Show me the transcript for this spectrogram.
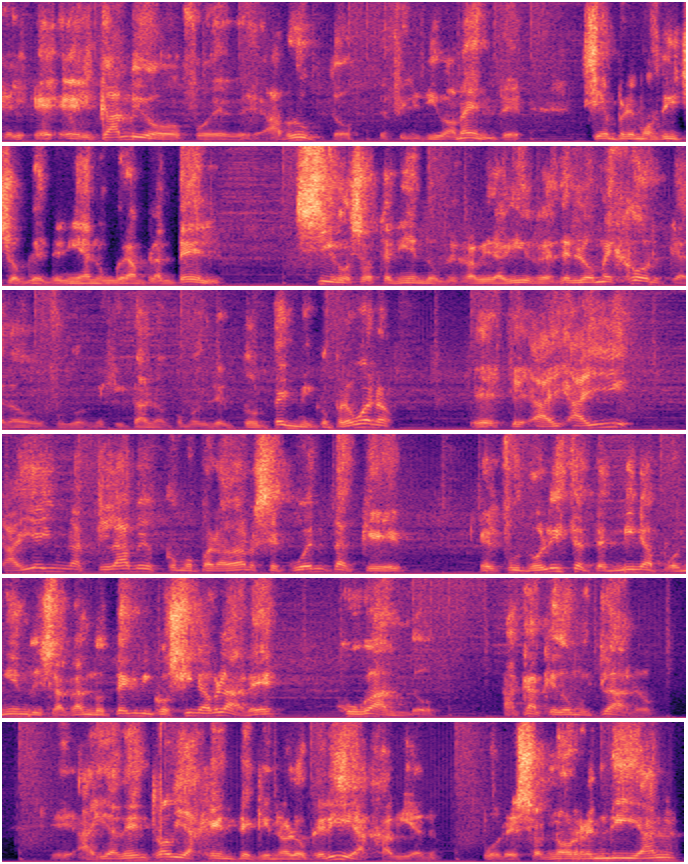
el, cambio fue abrupto, definitivamente. Siempre hemos dicho que tenían un gran plantel. Sigo sosteniendo que Javier Aguirre es de lo mejor que ha dado el fútbol mexicano como director técnico, pero bueno, este, ahí hay una clave como para darse cuenta que el futbolista termina poniendo y sacando técnicos sin hablar, ¿eh? jugando. Acá quedó muy claro. Eh, ahí adentro había gente que no lo quería, Javier. Por eso no rendían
